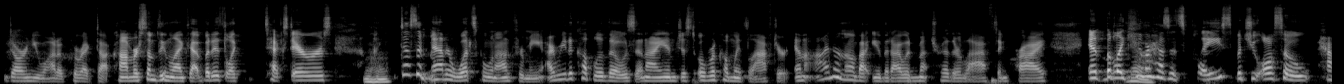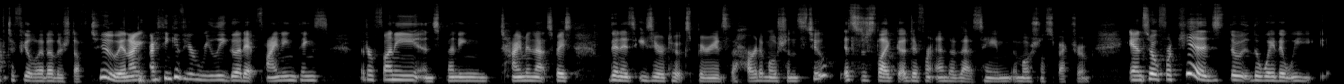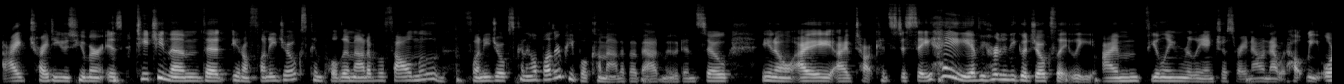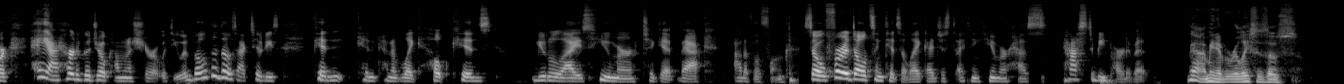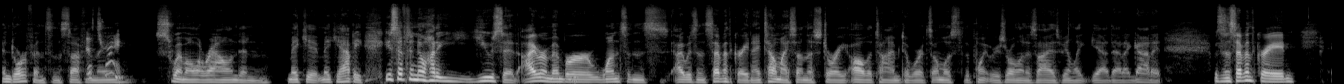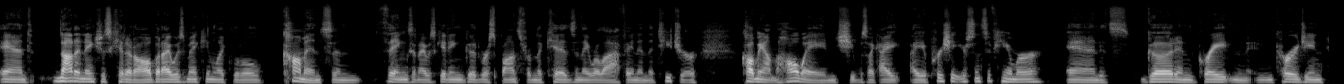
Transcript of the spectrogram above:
darn you autocorrect.com or something like that, but it's like text errors. Mhm. It doesn't matter what's going on for me. I read a couple of those and I am just overcome with laughter. And I don't know about you, but I would much rather laugh than cry. And but like Yeah. humor has its place, but you also have to feel that other stuff too. And I, I think if you're really good at finding things that are funny and spending time in that space, then it's easier to experience the hard emotions too. It's just like a different end of that same emotional spectrum. And so for kids, the the way that we I try to use humor is teaching them that, you know, funny jokes can pull them out of a foul mood. Funny jokes can help other people come out of a bad mood. And so, you know, I I've taught kids to say, "Hey, have you heard any good jokes lately? I'm feeling really anxious right now and that would help me." Or, "Hey, I heard a good joke. I'm going to share it with you." And both of those activities can can kind of like help kids utilize humor to get back out of a funk. So for adults and kids alike, I just I think humor has has to be part of it. Yeah, I mean, it releases those endorphins and stuff, and That's they right. Swim all around and make you make you happy. You just have to know how to use it. I remember once in I was in seventh grade, and I tell my son this story all the time, to where it's almost to the point where he's rolling his eyes, being like, "Yeah, Dad, I got it." I was in seventh grade, and not an anxious kid at all, but I was making like little comments and things, and I was getting good response from the kids, and they were laughing. And the teacher called me out in the hallway, and she was like, "I I appreciate your sense of humor, and it's good and great and encouraging."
